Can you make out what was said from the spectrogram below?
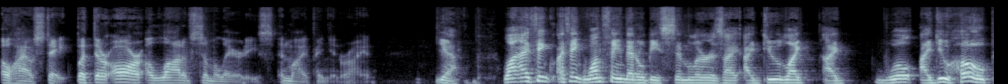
Ohio State, but there are a lot of similarities, in my opinion, Ryan. Yeah. Well, I think I think one thing that'll be similar is I I do like I will I do hope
